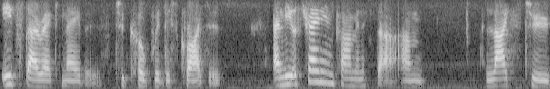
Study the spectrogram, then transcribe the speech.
its direct neighbours to cope with this crisis. And the Australian Prime Minister um, likes to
